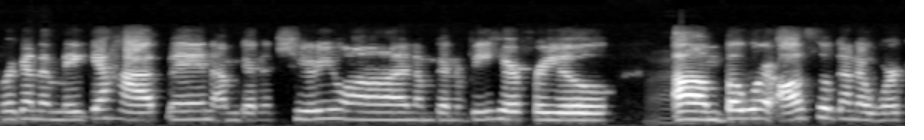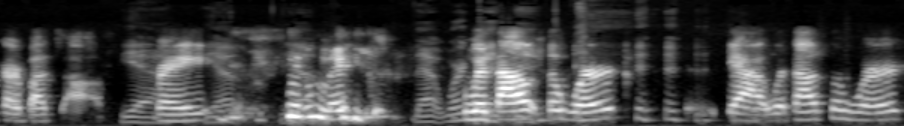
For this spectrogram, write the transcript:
we're gonna make it happen. I'm gonna cheer you on. I'm gonna be here for you. Um but we're also gonna work our butts off yeah. right Yep. Yep. like that work without the work yeah without the work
